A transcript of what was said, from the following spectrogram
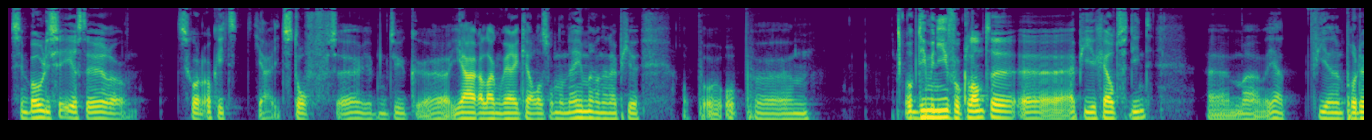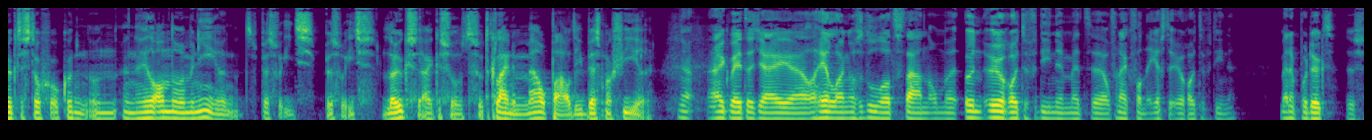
symbolische eerste euro. Het is gewoon ook iets, ja, iets stofs. Hè. Je hebt natuurlijk eh, jarenlang werk je al als ondernemer en dan heb je op, op, ehm, op die manier voor klanten eh, heb je je geld verdiend. Eh, maar ja, via een product is toch ook een, een, een heel andere manier. En dat is best wel iets, best wel iets leuks, eigenlijk een soort, soort kleine mijlpaal die je best mag vieren. Ja, ik weet dat jij eh, al heel lang als doel had staan om eh, een euro te verdienen met, eh, of elk geval de eerste euro te verdienen met een product. Dus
